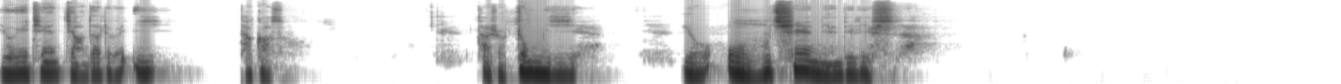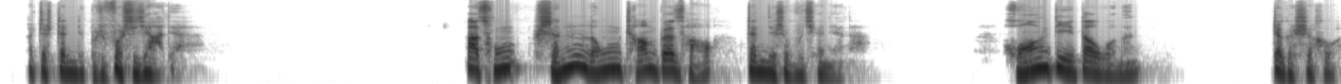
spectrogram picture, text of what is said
有一天讲到这个医，他告诉我，他说中医有五千年的历史啊，啊，这真的不是佛是假的啊！从神农尝百草真的是五千年了，皇帝到我们这个时候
